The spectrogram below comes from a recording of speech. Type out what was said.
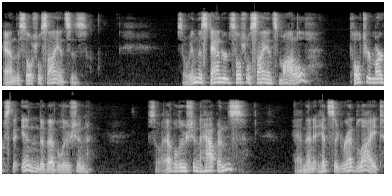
and the social sciences. So, in the standard social science model, culture marks the end of evolution. So, evolution happens, and then it hits a red light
